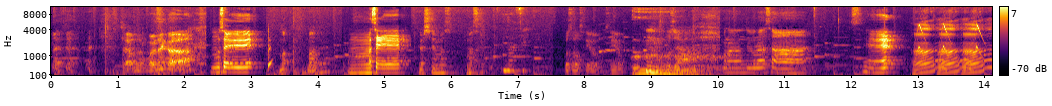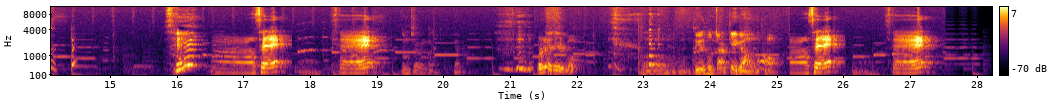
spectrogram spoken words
자 오늘 뭘 살까? 음세 마 마세 음세 열심히 마세 마세 마세 어서 오세요 세요 음 보자. 꾸란데 우라사 세 세? 음, 세? 세? 너무 짧은 거 아니야? 원래 애들 일본? 어, 되게 더 짧게 얘기하는구나 음, 세? 음, 세?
